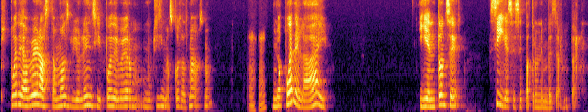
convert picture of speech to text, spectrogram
pues, puede haber hasta más violencia y puede haber muchísimas cosas más, ¿no? No puede, la hay. Y entonces sigues ese patrón en vez de romperlo.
